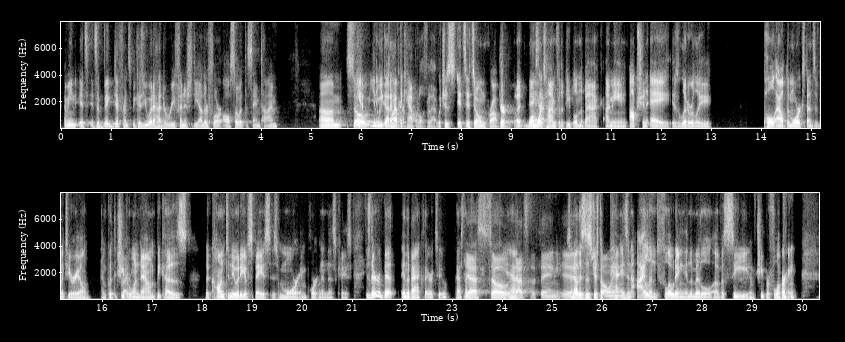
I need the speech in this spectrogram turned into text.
I mean, it's, it's a big difference because you would have had to refinish the other floor also at the same time. Um, so, Yeah, you know, and you got to have the talking about- capital for that, which is it's its own problem. Sure, But one more time for the people in the back. I mean, option A is literally pull out the more expensive material and put the cheaper Right. one down because the continuity of space is more important in this case. Is there a bit in the back there too? Past that Yes. So Yeah. that's the thing. So now this is just a going- pa- it's an island floating in the middle of a sea of cheaper flooring.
